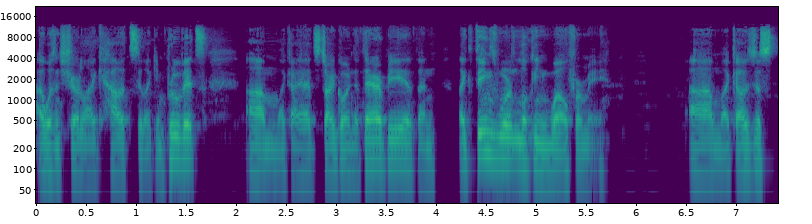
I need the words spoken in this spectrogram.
I wasn't sure like how to like improve it. Um, like I had started going to therapy, and then like things weren't looking well for me. Um, like I was just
